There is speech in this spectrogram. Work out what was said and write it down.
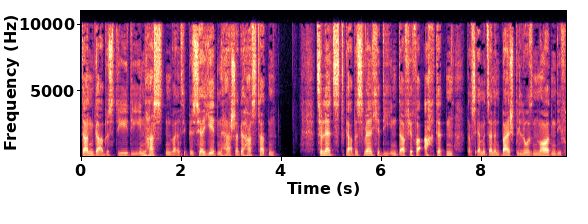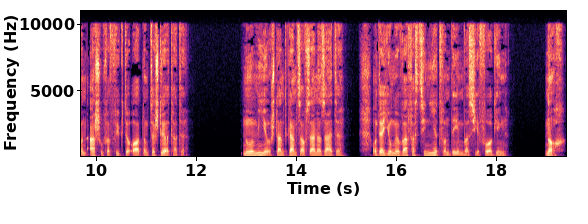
Dann gab es die, die ihn hassten, weil sie bisher jeden Herrscher gehasst hatten. Zuletzt gab es welche, die ihn dafür verachteten, dass er mit seinen beispiellosen Morden die von Aschu verfügte Ordnung zerstört hatte. Nur Mio stand ganz auf seiner Seite, und der Junge war fasziniert von dem, was hier vorging. Noch.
